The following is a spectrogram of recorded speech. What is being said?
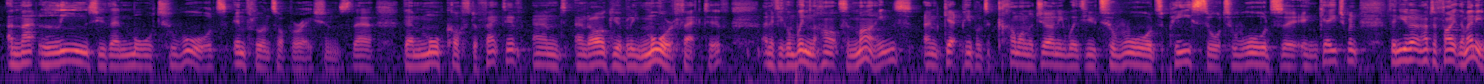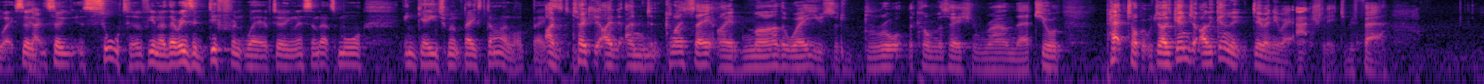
And that leans you then more towards influence operations. They're, they're more cost effective and, and arguably more effective. And if you can win the hearts and minds and get people to come on a journey with you towards peace or towards uh, engagement, then you don't have to fight them anyway. So, No. so sort of, you know, there is a different way of doing this and that's more engagement based, dialogue based. I'm totally. I, and can I say I admire the way you sort of brought the conversation round there to your pet topic, which I was going to. I was going to do anyway. Actually, to be fair,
